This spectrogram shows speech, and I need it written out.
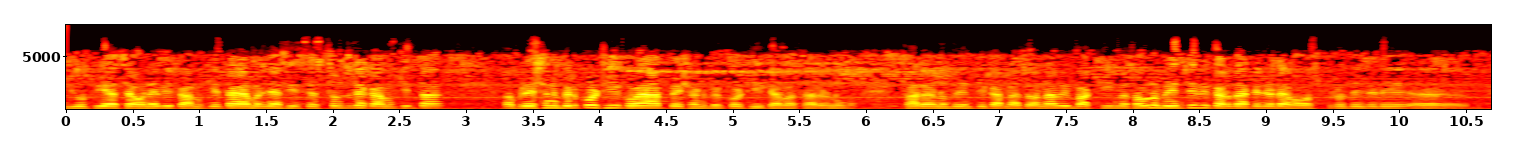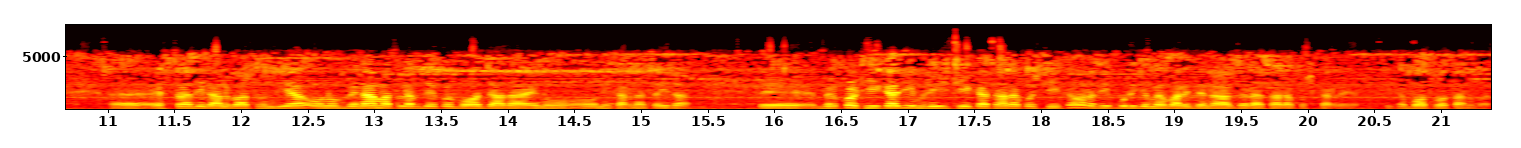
ਯੂਪੀਐਸ ਹੈ ਉਹਨੇ ਵੀ ਕੰਮ ਕੀਤਾ ਐਮਰਜੈਂਸੀ ਸਿਸਟਮਸ ਨੇ ਕੰਮ ਕੀਤਾ। ਆਪਰੇਸ਼ਨ ਬਿਲਕੁਲ ਠੀਕ ਹੋਇਆ ਪੇਸ਼ੈਂਟ ਬਿਲਕੁਲ ਠੀਕ ਹੈ ਮੈਂ ਸਾਰਿਆਂ ਨੂੰ ਸਾਰਿਆਂ ਨੂੰ ਬੇਨਤੀ ਕਰਨਾ ਚਾਹੁੰਦਾ ਵੀ ਬਾਕੀ ਮੈਂ ਸਭ ਨੂੰ ਬੇਨਤੀ ਵੀ ਕਰਦਾ ਕਿ ਜਿਹੜੇ ਹਸਪੀਟਲ ਦੇ ਜਿਹੜੇ ਇਸ ਤਰ੍ਹਾਂ ਦੀ ਗੱਲਬਾਤ ਹੁੰਦੀ ਆ। ਉਹਨੂੰ ਬਿਨਾਂ ਮਤਲਬ ਦੇ ਕੋਈ ਬਹੁਤ ਜ਼ਿਆਦਾ ਇਹਨੂੰ ਉਹ ਨਹੀਂ ਕਰਨਾ ਚਾਹੀਦਾ। ਤੇ ਬਿਲਕੁਲ ਠੀਕ ਹੈ ਜੀ, ਮਰੀਜ਼ ਠੀਕ ਆ, ਸਾਰਾ ਕੁਝ ਠੀਕ ਆ ਔਰ ਅਸੀਂ ਪੂਰੀ ਜ਼ਿੰਮੇਵਾਰੀ ਦੇ ਨਾਲ ਜਿਹੜਾ ਸਾਰਾ ਕੁਝ ਕਰ ਰਹੇ ਹਾਂ ਠੀਕ ਹੈ ਬਹੁਤ ਬਹੁਤ ਧੰਨਵਾਦ।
